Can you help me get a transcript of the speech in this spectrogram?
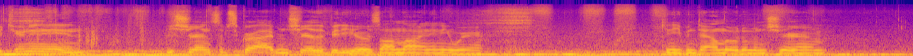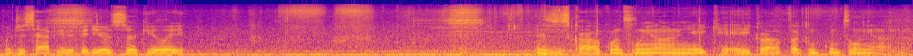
You're tuning in, be sure and subscribe and share the videos online anywhere. You can even download them and share them. We're just happy the videos circulate. This is Carl Quintiliani, aka Carl fucking Quintiliani.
